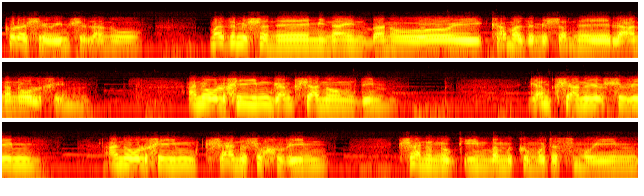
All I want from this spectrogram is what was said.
כל השירים שלנו, מה זה משנה מניין באנו, אוי, כמה זה משנה לאן אנו הולכים. אנו הולכים גם כשאנו עומדים, גם כשאנו יושבים, אנו הולכים כשאנו שוכבים, כשאנו נוגעים במקומות הסמויים,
